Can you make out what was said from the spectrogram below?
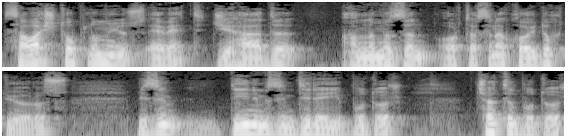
Savaş toplumuyuz evet cihadı alnımızın ortasına koyduk diyoruz. Bizim dinimizin direği budur. Çatı budur.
